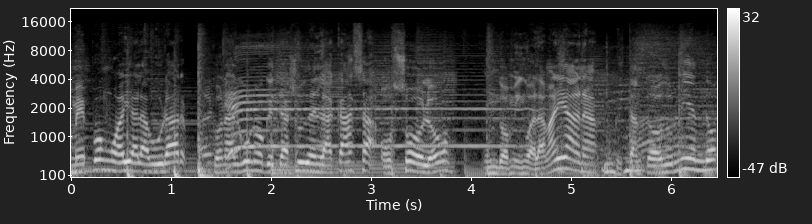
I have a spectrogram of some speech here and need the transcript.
me pongo ahí a laburar con alguno que te ayude en la casa o solo, un domingo a la mañana, que están todos durmiendo.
